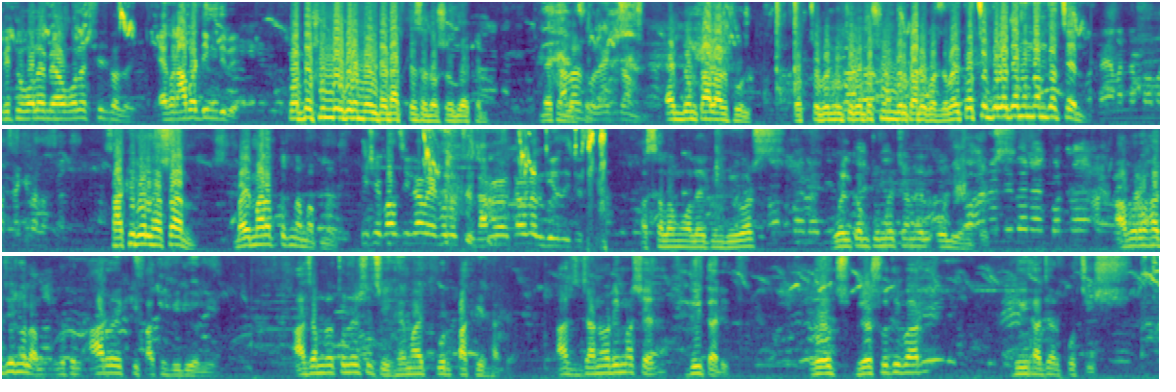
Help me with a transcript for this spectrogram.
মিঠু বলে মেয়া বলে শীষ বাজায় এখন আবার ডিম দিবে। কত সুন্দর করে মেলটা ডাকতেছে দর্শক দেখেন। দেখেন একদম। একদম কালারফুল কচ্ছপের নিচে কত সুন্দর কারুকার্য। ভাই কচ্ছপগুলো কেমন দাম যাচ্ছেন? নাম মোহাম্মদ সাকিব আল হাসান। সাকিবুল হাসান। ভাই মারাত্মক নাম আপনার। কিসে পালছিলাম এখন হচ্ছে জানার কারণে আমি দিয়ে দিতেছি। আসসালামু আলাইকুম viewers welcome to my channel ওলিয়ান pets আবারও হাজির হলাম নতুন আরও একটি পাখি ভিডিও নিয়ে। আজ আমরা চলে এসেছি হেমায়তপুর পাখির হাটে। আজ জানুয়ারি মাসের দুই তারিখ রোজ বৃহস্পতিবার দুই হাজার পঁচিশ।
